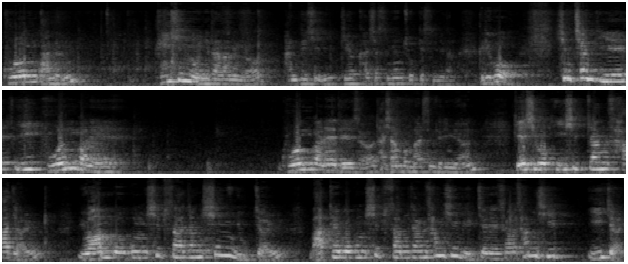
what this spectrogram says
구원관은 귀신론이라는 거 반드시 기억하셨으면 좋겠습니다. 그리고 신천지의 이 구원관에 구원관에 대해서 다시 한번 말씀드리면 계시록 20장 4절, 요한복음 14장 16절, 마태복음 13장 31절에서 32절,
